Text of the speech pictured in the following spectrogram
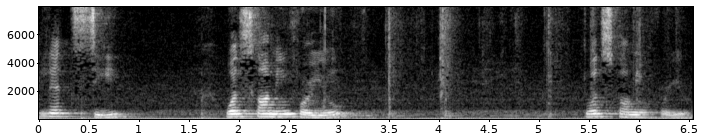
Let's see what's coming for you. What's coming for you?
